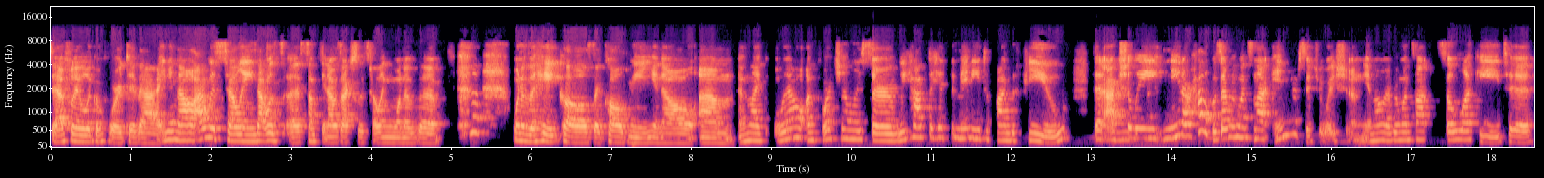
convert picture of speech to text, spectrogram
definitely looking forward to that. You know, I was telling that was uh, something I was actually telling one of the one of the hate calls that called me. You know, um, I'm like, well, unfortunately, sir, we have to hit the many to find the few that mm-hmm. actually need our help, because everyone's not in your situation. You know, everyone's not so lucky to.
